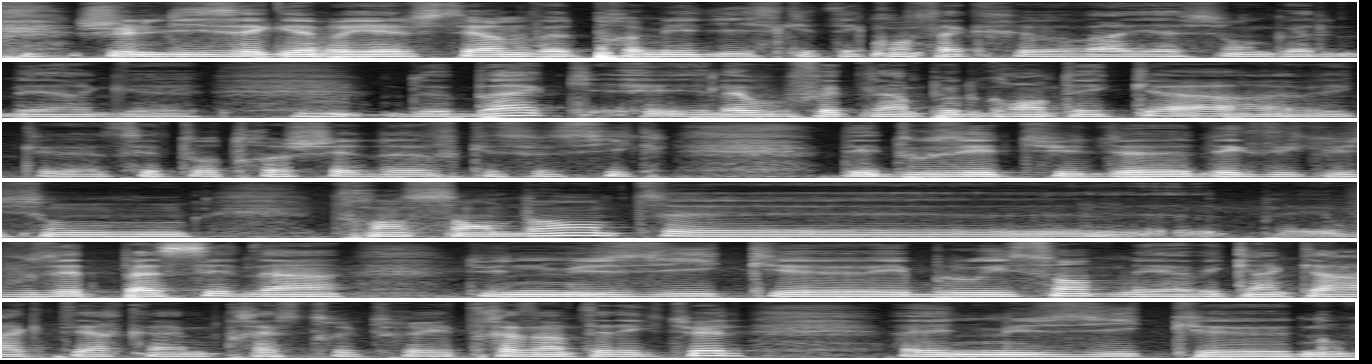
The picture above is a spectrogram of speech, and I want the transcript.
Je le disais, Gabriel Stern, votre premier disque était consacré aux variations Goldberg mmh. de Bach. Et là, vous faites un peu le grand écart avec euh, cet autre chef-d'œuvre qui est ce cycle des douze études d'exécution transcendante. Euh, vous êtes passé d'une un, musique euh, éblouissante, mais avec un caractère quand même très structuré, très intellectuel, à une musique euh, non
